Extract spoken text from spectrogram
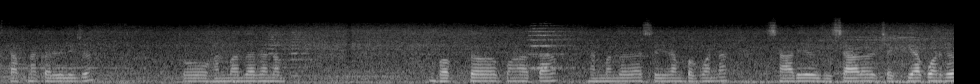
સ્થાપના કરેલી છે તો હનુમાન દાદાના ભક્ત પણ હતા હનુમાન દાદા શ્રીરામ ભગવાનના સારી એવી વિશાળ જગ્યા પણ છે.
